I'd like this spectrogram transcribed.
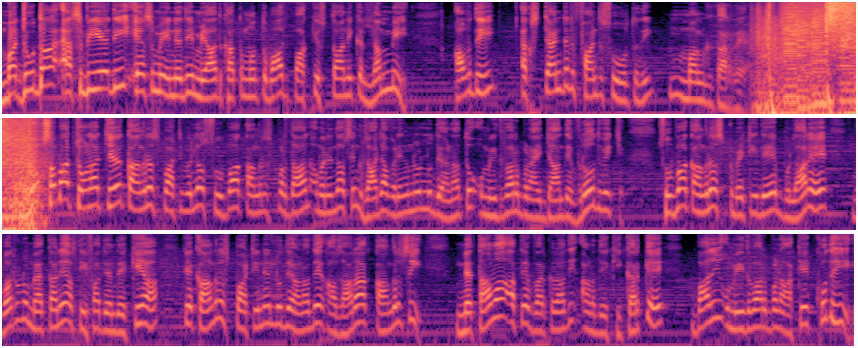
ਮੌਜੂਦਾ ਐਸਬੀਏ ਦੀ ਇਸ ਮਹੀਨੇ ਦੀ ਮਿਆਦ ਖਤਮ ਹੋਣ ਤੋਂ ਬਾਅਦ ਪਾਕਿਸਤਾਨ ਇੱਕ ਲੰਮੀ ਅਵਧੀ ਐਕਸਟੈਂਡਡ ਫੰਡ ਸਹੂਲਤ ਦੀ ਮੰਗ ਕਰ ਰਿਹਾ ਹੈ। ਲੋਕ ਸਭਾ ਚੋਣਾਂ 'ਚ ਕਾਂਗਰਸ ਪਾਰਟੀ ਵੱਲੋਂ ਸੂਬਾ ਕਾਂਗਰਸ ਪ੍ਰਧਾਨ ਅਮਰਿੰਦਰ ਸਿੰਘ ਰਾਜਾ ਵੜਿੰਗ ਨੂੰ ਲੁਧਿਆਣਾ ਤੋਂ ਉਮੀਦਵਾਰ ਬਣਾਏ ਜਾਣ ਦੇ ਵਿਰੋਧ ਵਿੱਚ ਸੂਬਾ ਕਾਂਗਰਸ ਕਮੇਟੀ ਦੇ ਬੁਲਾਰੇ ਵਰੁਣ ਮਹਿਤਾ ਨੇ ਅਸਤੀਫਾ ਦੇਣ ਕਿਹਾ ਕਿ ਕਾਂਗਰਸ ਪਾਰਟੀ ਨੇ ਲੁਧਿਆਣਾ ਦੇ ਹਜ਼ਾਰਾਂ ਕਾਂਗਰਸੀ ਨੇਤਾਵਾਂ ਅਤੇ ਵਰਕਰਾਂ ਦੀ ਅਣਦੇਖੀ ਕਰਕੇ ਬਾਹਰੀ ਉਮੀਦਵਾਰ ਬਣਾ ਕੇ ਖੁਦ ਹੀ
